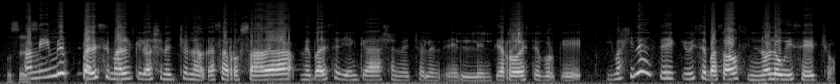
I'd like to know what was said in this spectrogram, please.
Entonces, A mí me parece mal que lo hayan hecho en la Casa Rosada, me parece bien que hayan hecho el, el entierro este porque imagínense qué hubiese pasado si no lo hubiese hecho.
